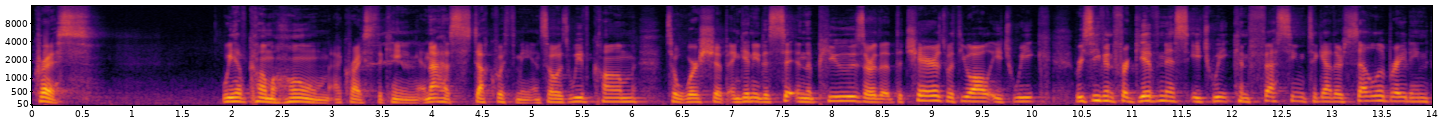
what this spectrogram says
Chris, we have come home at Christ the King, and that has stuck with me. And so, as we've come to worship and getting to sit in the pews or the, the chairs with you all each week, receiving forgiveness each week, confessing together, celebrating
